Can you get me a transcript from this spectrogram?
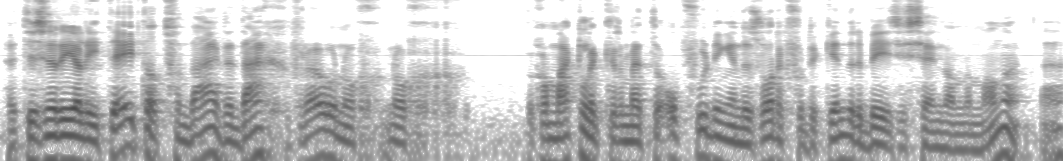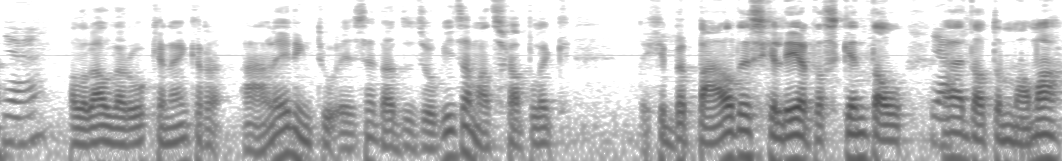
Het is een realiteit dat vandaag de dag vrouwen nog, nog gemakkelijker met de opvoeding en de zorg voor de kinderen bezig zijn dan de mannen. Hè? ja, Alhoewel daar ook geen enkele aanleiding toe is. Hè? Dat is ook iets dat maatschappelijk bepaald is, geleerd als kind al, Ja. hè, dat de mama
